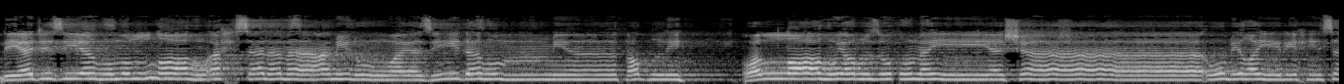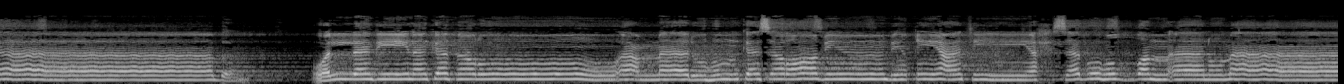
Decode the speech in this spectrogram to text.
ليجزيهم الله أحسن ما عملوا ويزيدهم من فضله. والله يرزق من يشاء بغير حساب. والذين كفروا أعمالهم كسراب بقيعة يحسبه الظمآن ماءً.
